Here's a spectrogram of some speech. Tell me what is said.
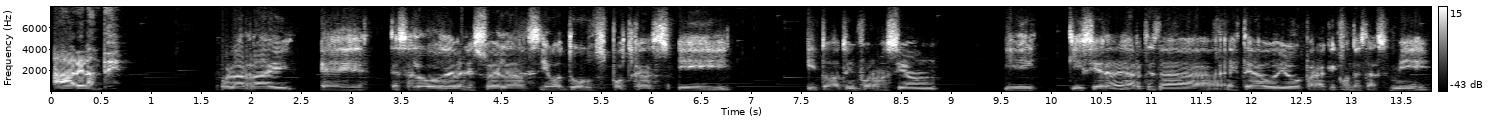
Adelante. Hola Ray, eh, te saludo de Venezuela, sigo tus podcasts y, y toda tu información. Y quisiera dejarte esta, este audio para que contestes mi,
